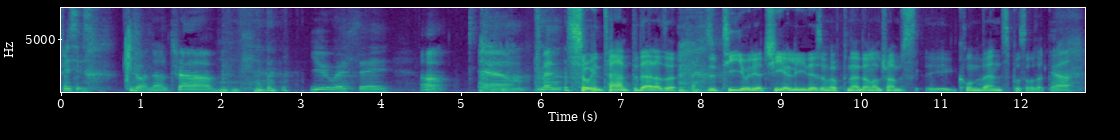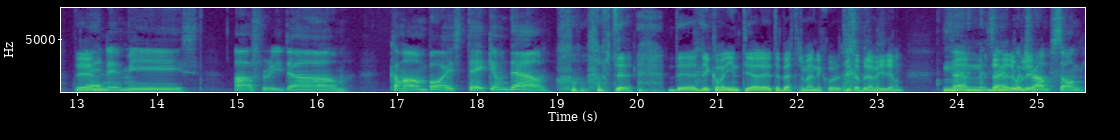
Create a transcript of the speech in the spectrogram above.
precis. Donald Trump, USA. Ja. ehm, men Så internt. Det där är alltså typ tioåriga cheerleaders som öppnar Donald Trumps eh, konvents på så sätt. ja. Det är- Enemies of freedom. Come on boys, take him down. det, det, det kommer inte göra er till bättre människor att titta på den videon. Men den är Sök på rolig. Trump-sång.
